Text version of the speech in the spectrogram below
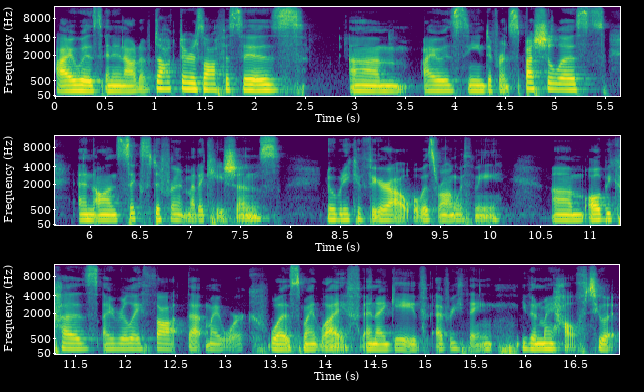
I was in and out of doctor's offices. Um, I was seeing different specialists, and on six different medications. Nobody could figure out what was wrong with me. Um, all because I really thought that my work was my life and I gave everything, even my health, to it.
